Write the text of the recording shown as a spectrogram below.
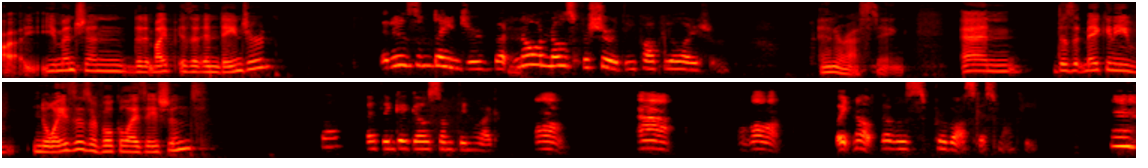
Uh, You mentioned that it might, is it endangered? It is endangered, but no one knows for sure the population. Interesting. And does it make any noises or vocalizations? Well, I think it goes something like, um, ah, ah. Wait, no, that was proboscis monkey. Eh,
